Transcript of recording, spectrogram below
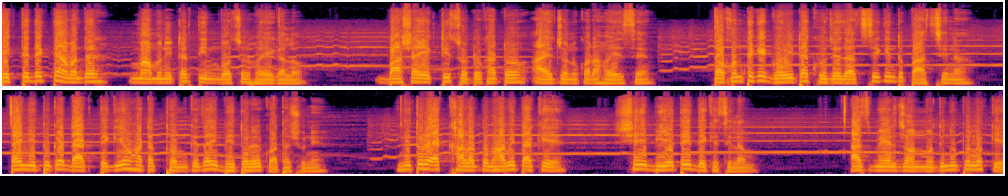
দেখতে দেখতে আমাদের মামুনিটার তিন বছর হয়ে গেল। বাসায় একটি ছোটোখাটো আয়োজন করা হয়েছে। তখন থেকে গড়িটা খুঁজে যাচ্ছি কিন্তু পাচ্ছি না। তাই নিতুকে ডাকতে গিয়ে হঠাৎ থমকে যাই ভেতরের কথা শুনে। নিতুর এক খালাতো ভাবি তাকে সেই বিয়েতেই দেখেছিলাম। আজ মেয়ের জন্মদিন উপলক্ষে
